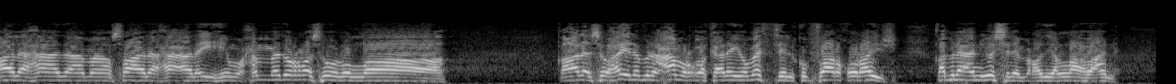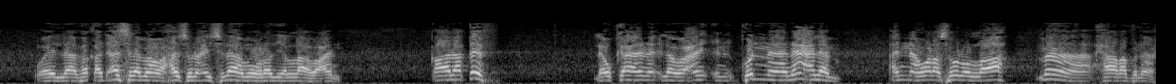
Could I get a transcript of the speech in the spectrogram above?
قال هذا ما صالح عليه محمد رسول الله. قال سهيل بن عمرو وكان يمثل كفار قريش قبل أن يسلم رضي الله عنه وإلا فقد أسلم وحسن إسلامه رضي الله عنه. قال قف لو كان لو كنا نعلم أنه رسول الله ما حاربناه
